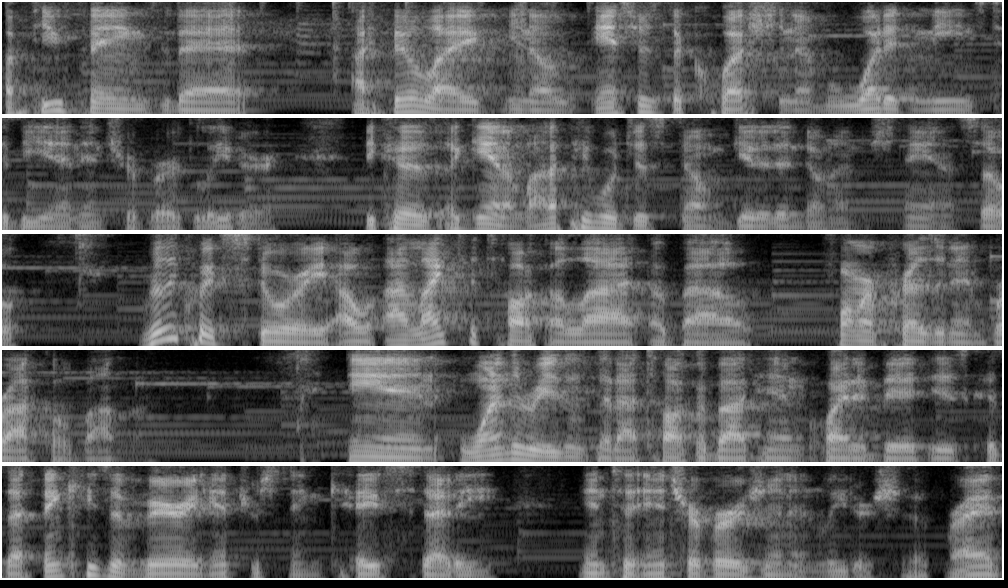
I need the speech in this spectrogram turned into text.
a few things that I feel like, you know, answers the question of what it means to be an introvert leader. Because again, a lot of people just don't get it and don't understand. So, really quick story I, I like to talk a lot about former President Barack Obama. And one of the reasons that I talk about him quite a bit is because I think he's a very interesting case study into introversion and leadership, right?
